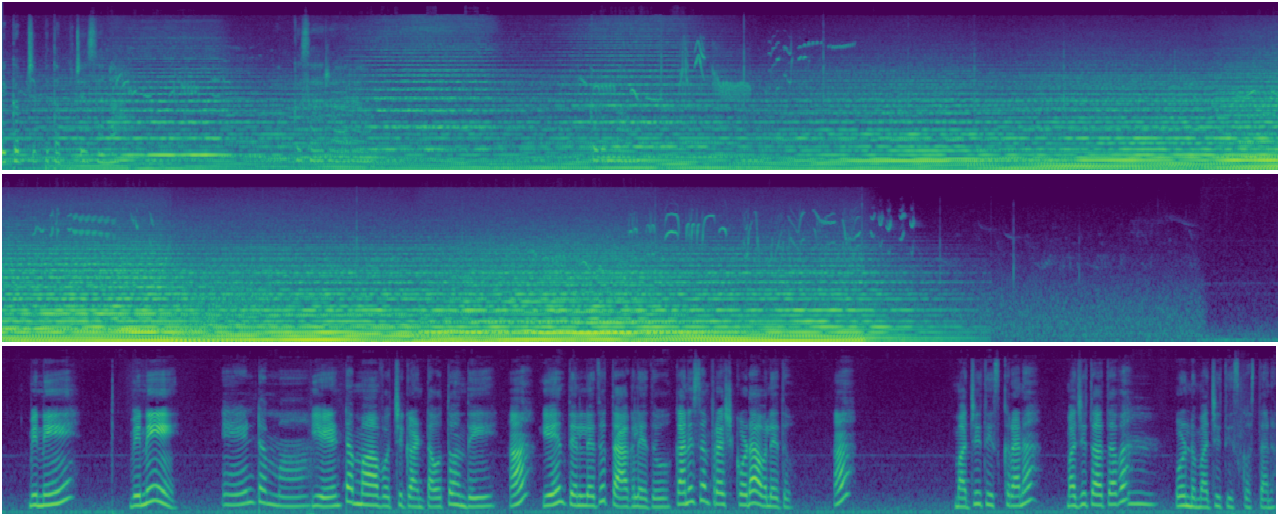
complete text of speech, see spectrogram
బ్రేకప్ చెప్పి తప్పు చేశానా? ఒక్కసారి రారా. వినీ వినీ. ఏంటమ్మా? ఏంటమ్మా వచ్చి గంట అవుతోంది. ఆ? ఏం తినలేదు తాగలేదు. కనీసం ఫ్రెష్ కూడా అవ్వలేదు. ఆ? మజ్జి తీసుకురానా? మజ్జి తాతావా? ఉండు మజ్జి తీసుకొస్తాను.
